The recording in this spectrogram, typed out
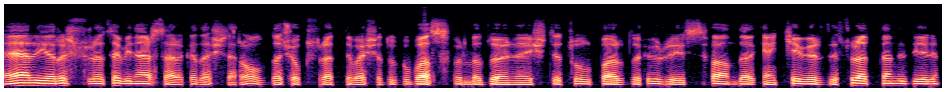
Eğer yarış sürate binerse arkadaşlar oldu da çok süratli başladı. Gubas fırladı öne işte Tulpar'dı, Hürreis falan derken kevirdi, süratlendi diyelim.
